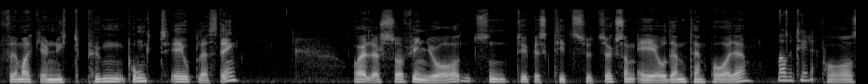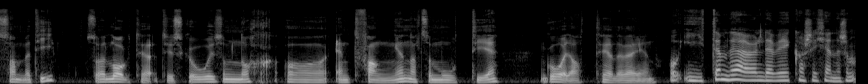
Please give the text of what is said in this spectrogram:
for å markere nytt punkt i opplesning. Og ellers så finner du òg sånn typisk tidsuttrykk som eodem tempore, Hva betyr det? på samme tid. Så lågtyske ord som noch og entfangen, altså mottide, går igjen hele veien. Og item, det er vel det vi kanskje kjenner som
